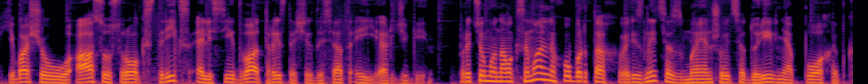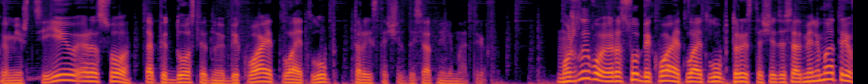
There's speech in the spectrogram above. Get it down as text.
хіба що у Asus ROG Strix LC2 360 ARGB. При цьому на максимальних обертах різниця зменшується до рівня похибки між цією RSO та піддослідною Be Quiet Light Loop 360 мм. Можливо, RSO Be Quiet Light Loop 360 мм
